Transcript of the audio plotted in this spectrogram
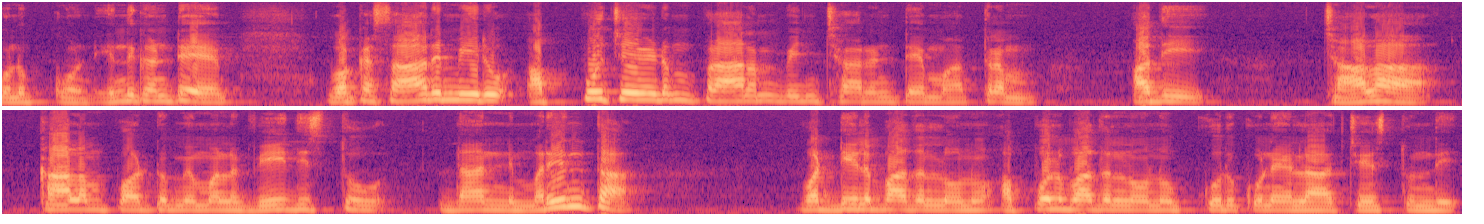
కొనుక్కోండి. ఎందుకంటే ఒకసారి మీరు అప్పు చేయడం ప్రారంభించారంటే మాత్రం అది చాలా కాలం పాటు మిమ్మల్ని వేధిస్తూ దాన్ని మరింత వడ్డీల బాధల్లోనూ అప్పుల బాధల్లోనూ కూరుకునేలా చేస్తుంది.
